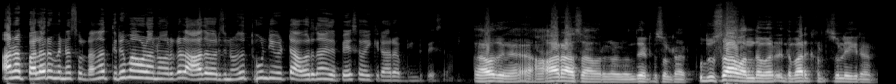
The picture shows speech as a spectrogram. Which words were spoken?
ஆனா பலரும் என்ன சொல்றாங்க? திருமாவளவன் அவர்கள் ஆதவர்ஜன் வந்து தூண்டி விட்டு அவர் தான் இதை பேச வைக்கிறாரு அப்படின்னு பேசுறாங்க. அதாவதுங்க ஆர் ஆசா அவர்கள் வந்து என்ன சொல்றாரு? புதுசா வந்தவர் இந்த மாதிரி கருத்து சொல்லிக்கிறார்.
